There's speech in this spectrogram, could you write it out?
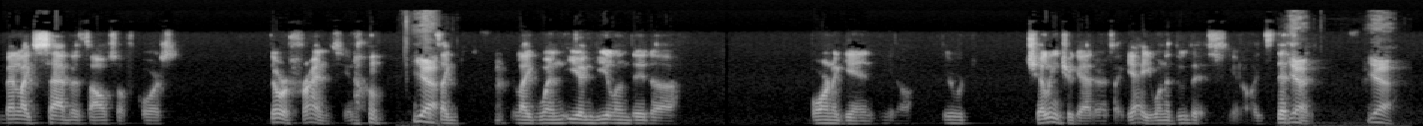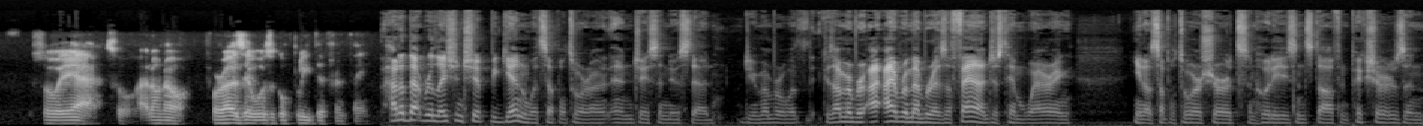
band like Sabbath also, of course, they were friends. You know, yeah, it's like like when Ian Gillan did uh, Born Again. You know, they were chilling together. It's like, yeah, you want to do this. You know, it's different. Yeah. yeah. So yeah, so I don't know. For us, it was a complete different thing. How did that relationship begin with Sepultura and Jason Newsted? Do you remember what? Because I remember, I, I remember as a fan, just him wearing, you know, Sepultura shirts and hoodies and stuff and pictures and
